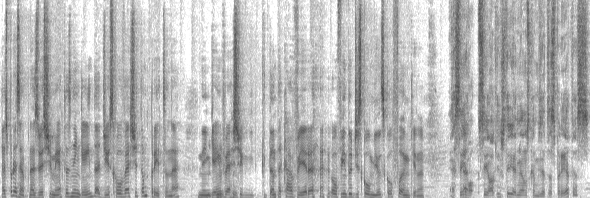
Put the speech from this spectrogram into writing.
Mas, por exemplo, nas vestimentas, ninguém da disco veste tão preto, né? Ninguém veste tanta caveira ouvindo disco music ou funk, né? É, sem, sem rock a gente teria menos camisetas pretas,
